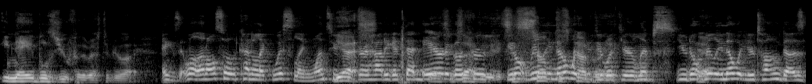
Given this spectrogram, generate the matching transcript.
enables you for the rest of your life. Ex- well, and also kind of like whistling. Once you Yes. figure out how to get that air Yes, to go exactly. through, It's you don't really know what you do with your lips. You don't Yeah. really know what your tongue does.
